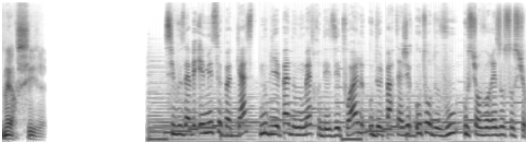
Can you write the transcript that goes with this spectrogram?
Merci. Si vous avez aimé ce podcast, n'oubliez pas de nous mettre des étoiles ou de le partager autour de vous ou sur vos réseaux sociaux.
